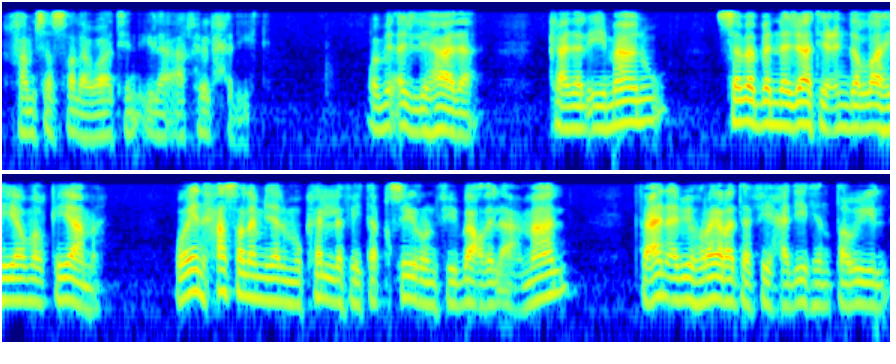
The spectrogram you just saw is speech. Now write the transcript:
خمس صلوات إلى آخر الحديث. ومن أجل هذا كان الإيمان سبب النجاة عند الله يوم القيامة. وإن حصل من المكلف تقصير في بعض الأعمال فعن أبي هريرة في حديث طويل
